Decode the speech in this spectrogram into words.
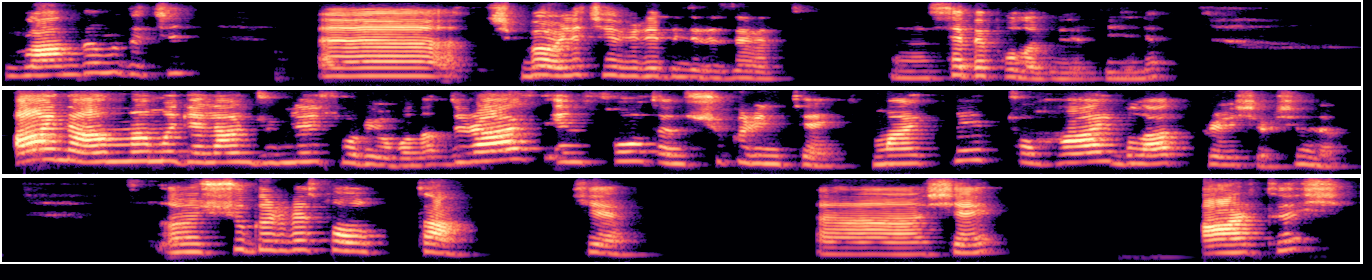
kullandığımız için e, böyle çevirebiliriz evet. Hmm, sebep olabilir diyelim. Aynı anlama gelen cümleyi soruyor bana. The rise in salt and sugar intake might lead to high blood pressure. Şimdi e, sugar ve salt'ta ki e, şey artış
